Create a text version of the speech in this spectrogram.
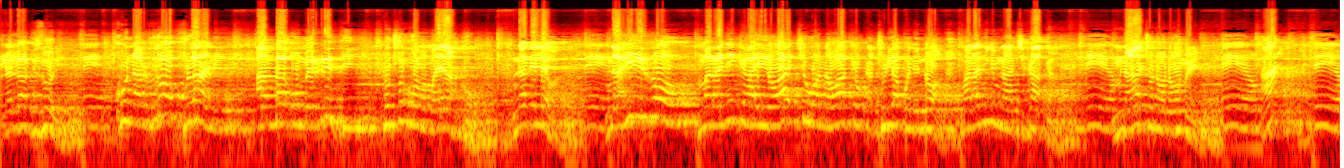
unaelewa vizuri kuna roho fulani ambayo umerithi kutoka kwa mama yako unanielewa. Na hii roho mara nyingi haiwachi wanawake wakatulia kwenye ndoa mara nyingi mnaachikaga ndio mnaachwa na wanaume Ndio. Ha? Ndio.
